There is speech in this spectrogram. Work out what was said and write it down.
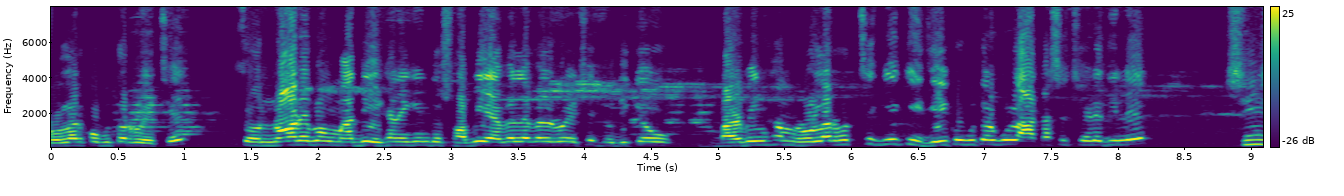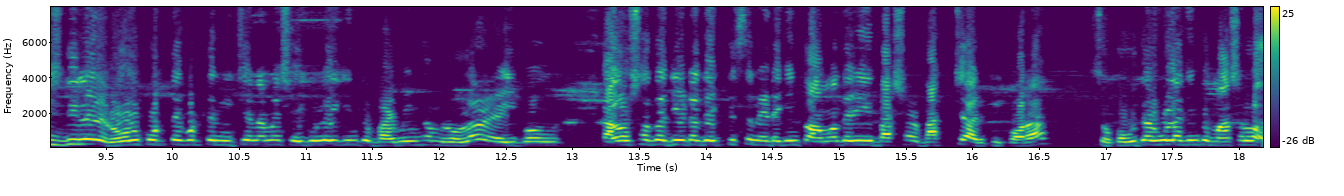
রোলার কবুতর রয়েছে। সো নর এবং মাদি এখানে কিন্তু সবই অ্যাভেলেবেল রয়েছে। যদি কেউ বার্মিংহাম রোলার হচ্ছে গিয়ে কি, যেই কবুতরগুলো আকাশে ছেড়ে দিলে শীষ দিলে রোল করতে করতে নিচে নামে সেগুলোই কিন্তু বার্মিংহাম রোলার এবং কালো সাদা যেটা দেখতেছেন, এটা কিন্তু আমাদের এই বাসার বাচ্চা আর কি করা। সো কবুতরগুলো কিন্তু মাসাল্লাহ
